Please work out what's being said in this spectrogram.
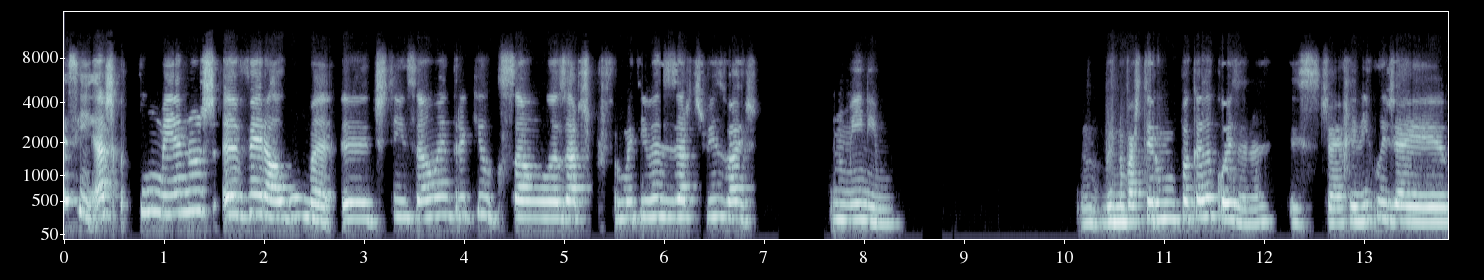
assim, acho que pelo menos haver alguma uh, distinção entre aquilo que são as artes performativas e as artes visuais. No mínimo. Mas não vais ter uma para cada coisa, não é? Isso já é ridículo e já é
